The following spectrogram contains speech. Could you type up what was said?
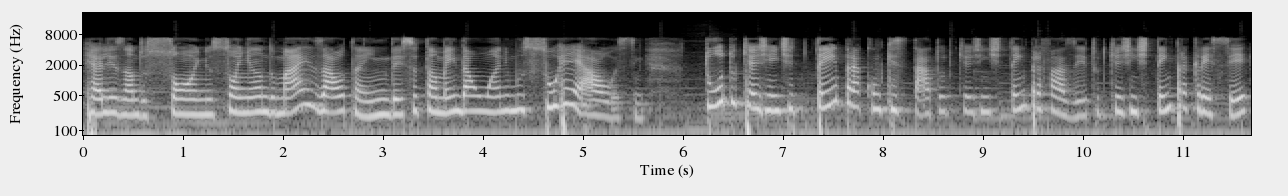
realizando sonhos, sonhando mais alto ainda. Isso também dá um ânimo surreal, assim. Tudo que a gente tem para conquistar, tudo que a gente tem para fazer, tudo que a gente tem para crescer,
